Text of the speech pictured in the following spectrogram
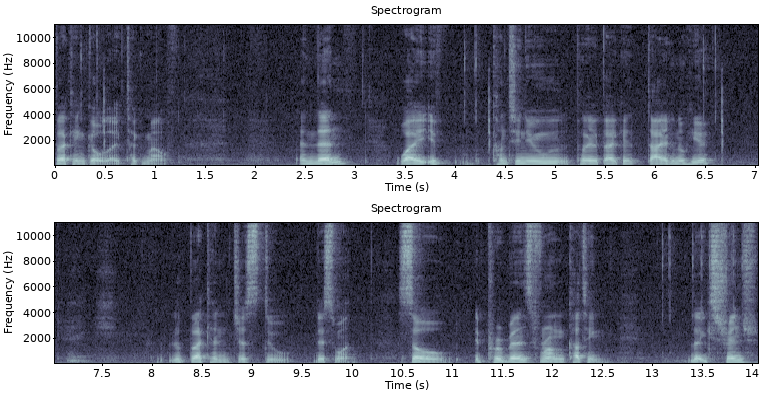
black can go like take him out. And then white if continue play diag diagonal here, the black can just do this one. So it prevents from cutting. The exchange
